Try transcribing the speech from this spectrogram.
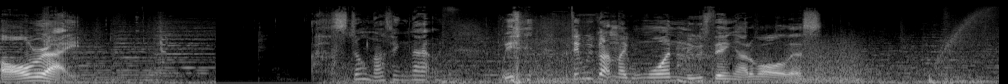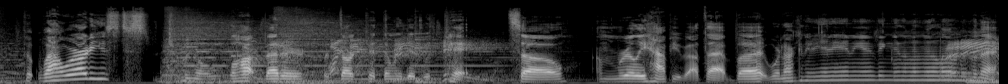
Alright. Still nothing that... We, I think we've gotten like one new thing out of all of this. But wow, we're already used to doing a lot better with Dark Pit than we did with Pit. So, I'm really happy about that. But we're not going to be getting anything in that.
